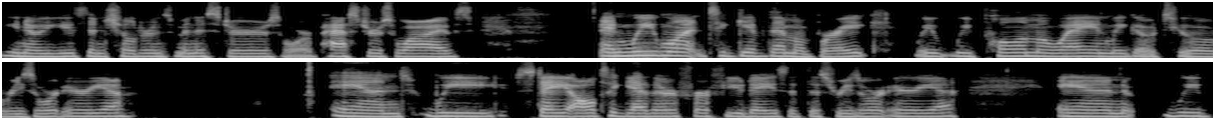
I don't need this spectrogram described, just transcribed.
you know, youth and children's ministers or pastors' wives. And we want to give them a break. We, we pull them away and we go to a resort area. And we stay all together for a few days at this resort area. And we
